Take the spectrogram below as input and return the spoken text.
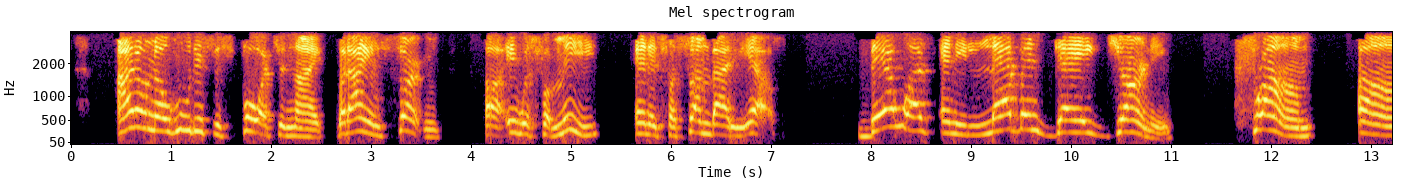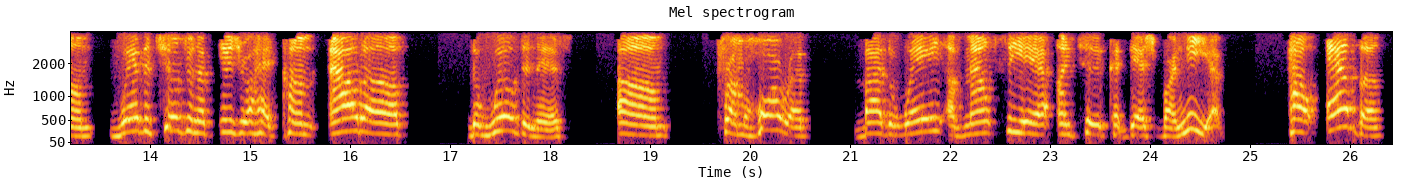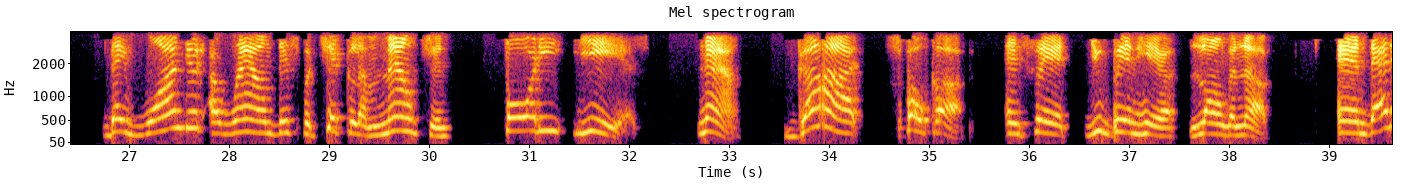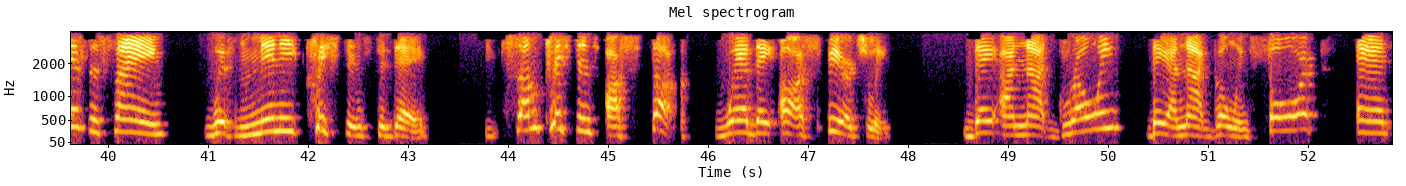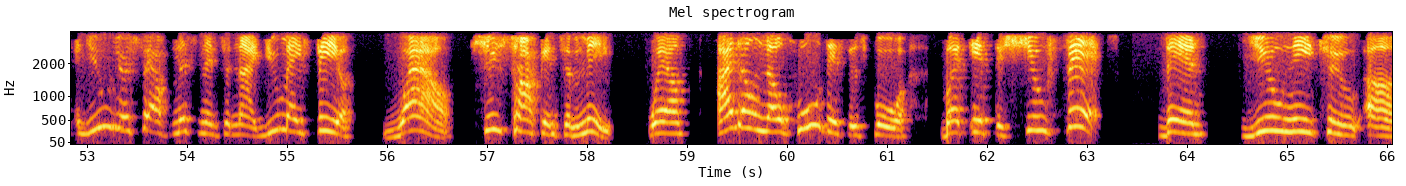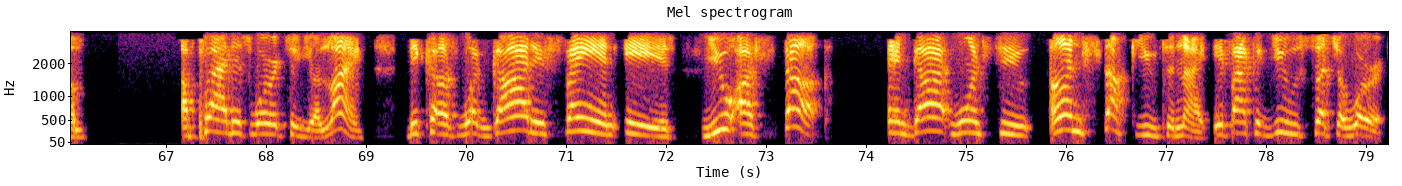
I don't know who this is for tonight, but I am certain uh, it was for me and it's for somebody else. There was an 11-day journey from um, where the children of Israel had come out of the wilderness um, from Horeb by the way of Mount Seir unto Kadesh Barnea. However, they wandered around this particular mountain 40 years. Now, God spoke up and said, you've been here long enough. And that is the same with many Christians today. Some Christians are stuck where they are spiritually. They are not growing. They are not going forward. And you yourself listening tonight, you may feel, wow, she's talking to me. Well, I don't know who this is for, but if the shoe fits, then you need to um, apply this word to your life because what God is saying is you are stuck and God wants to unstuck you tonight, if I could use such a word.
